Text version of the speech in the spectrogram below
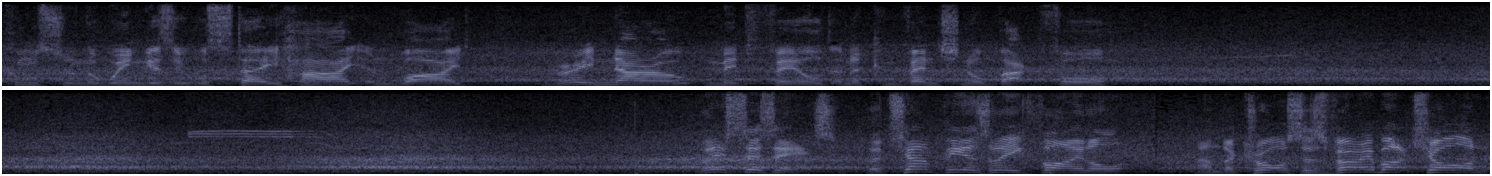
comes from the wingers who will stay high and wide. A very narrow midfield and a conventional back four. This is it, the Champions League final. And the cross is very much on.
